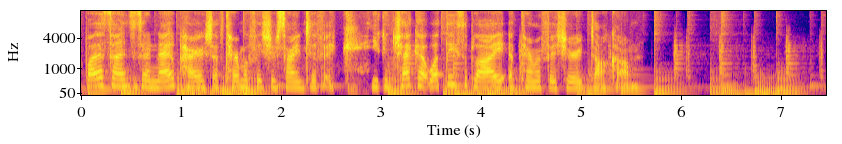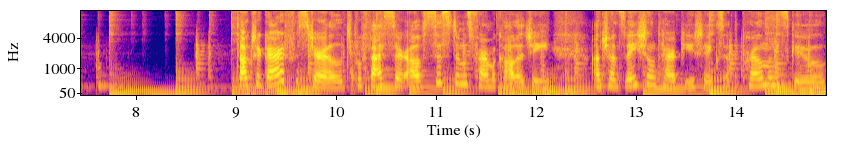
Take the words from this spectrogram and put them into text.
Biosciences are now part of Thermo Fisher Scientific. You can check out what they supply at thermofisher.com. Dr. Garrett Fitzgerald, Professor of Systems Pharmacology and Translational Therapeutics at the Perelman School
